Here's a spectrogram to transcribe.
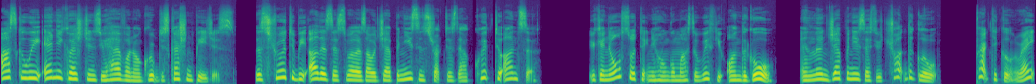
Ask away any questions you have on our group discussion pages. There's sure to be others as well as our Japanese instructors that are quick to answer. You can also take Nihongo Master with you on the go and learn Japanese as you trot the globe. Practical, right?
